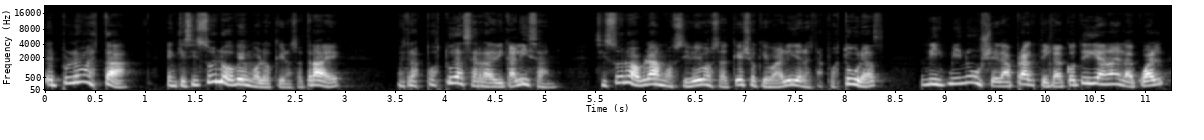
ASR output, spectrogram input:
El problema está en que si solo vemos lo que nos atrae, nuestras posturas se radicalizan. Si solo hablamos y vemos aquello que valida nuestras posturas, disminuye la práctica cotidiana en la cual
